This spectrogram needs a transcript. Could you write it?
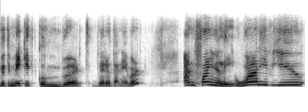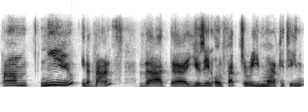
would make it convert better than ever? And finally, what if you um, knew in advance that uh, using olfactory marketing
